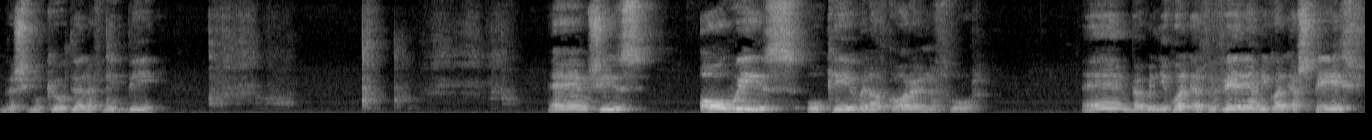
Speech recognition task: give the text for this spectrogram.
where she can cool down if need be. Um, she's always okay when I've got her out on the floor. Um, but when you go into her vivarium, you go into her space,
